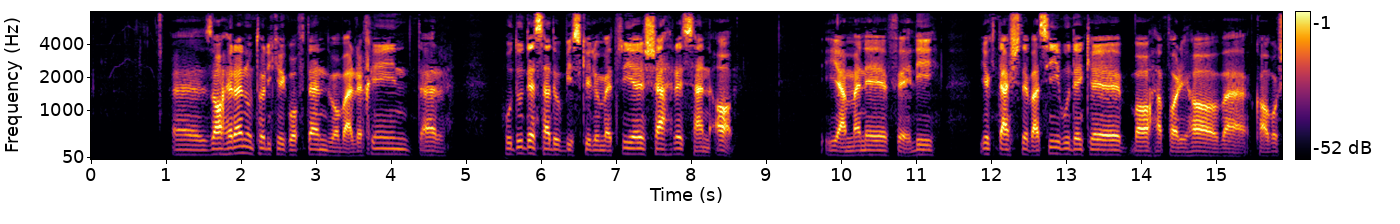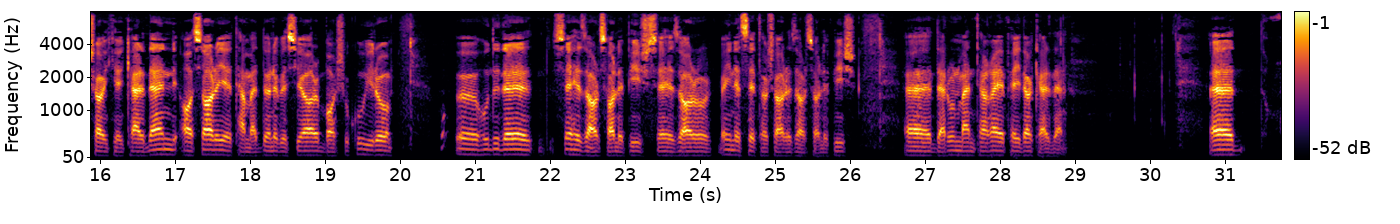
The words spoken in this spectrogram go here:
ظاهرا اونطوری که گفتند مورخین در حدود 120 کیلومتری شهر صنعا. یمن فعلی یک دشت وسیع بوده که با حفاری ها و کاوشایی که کردن آثار تمدن بسیار باشکوهی رو حدود سه هزار سال پیش سه هزار بین سه تا چهار هزار سال پیش در اون منطقه پیدا کردن.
